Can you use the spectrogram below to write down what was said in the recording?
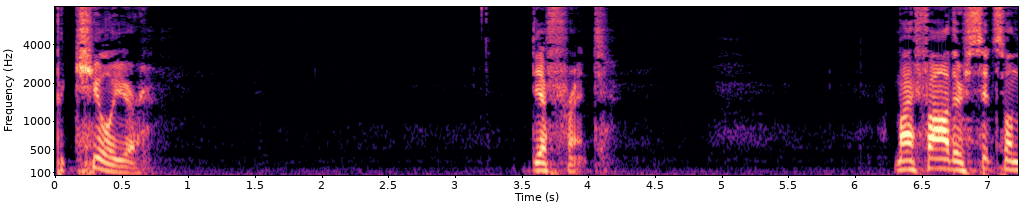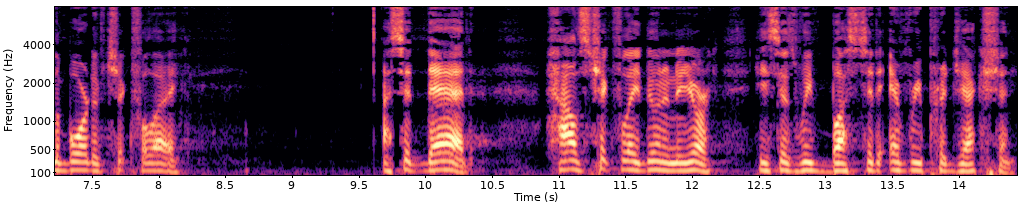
Peculiar. Different. My father sits on the board of Chick fil A. I said, Dad, how's Chick fil A doing in New York? He says, We've busted every projection.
